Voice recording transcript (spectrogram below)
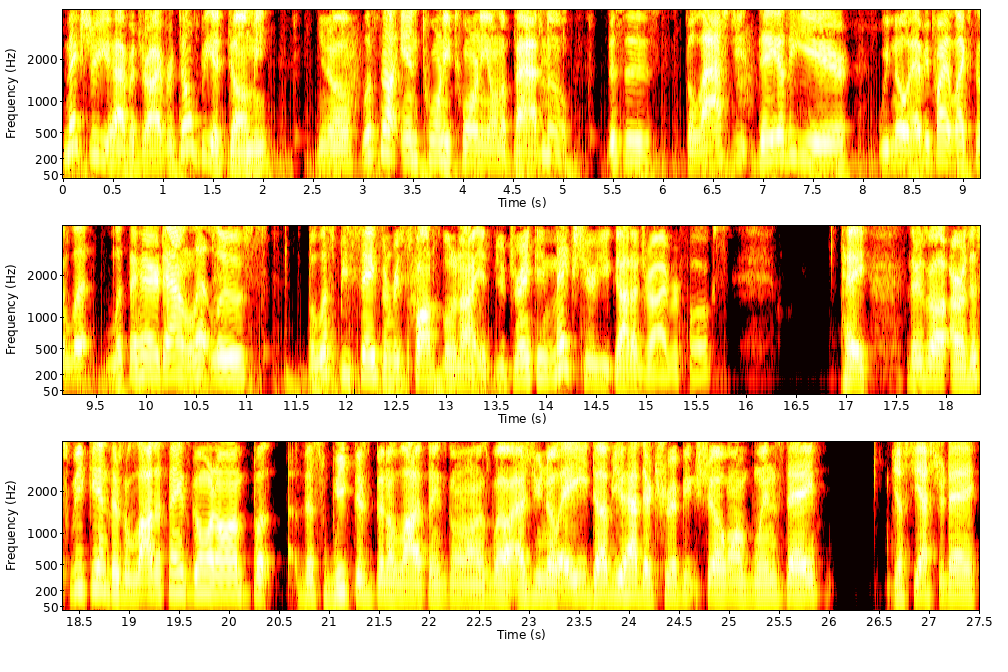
make sure you have a driver. Don't be a dummy. You know, let's not end 2020 on a bad note. This is the last day of the year. We know everybody likes to let let the hair down, let loose, but let's be safe and responsible tonight. If you're drinking, make sure you got a driver, folks. Hey, there's a or this weekend there's a lot of things going on, but this week there's been a lot of things going on as well. As you know, AEW had their tribute show on Wednesday, just yesterday.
